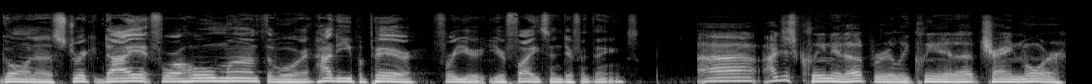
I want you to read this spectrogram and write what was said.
go on a strict diet for a whole month, or how do you prepare for your your fights and different things? uh, I just clean it up, really clean it up, train more.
